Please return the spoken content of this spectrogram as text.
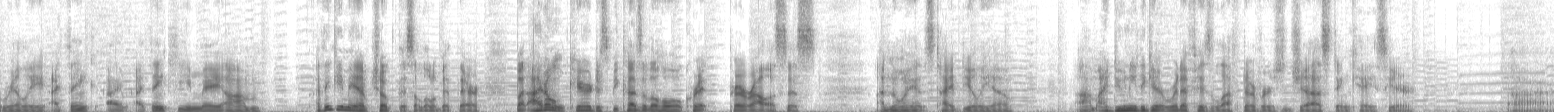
really. I think I, I think he may um I think he may have choked this a little bit there, but I don't care just because of the whole crit paralysis annoyance type dealio. Um, I do need to get rid of his leftovers just in case here. Uh,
